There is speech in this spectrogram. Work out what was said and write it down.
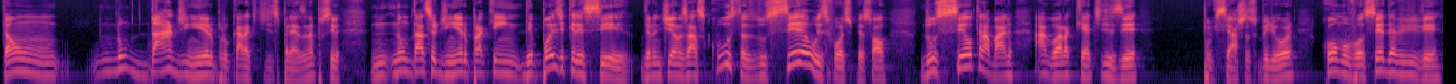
Então, não dá dinheiro para o cara que te despreza, não é possível. não dá seu dinheiro para quem, depois de crescer durante anos às custas do seu esforço pessoal, do seu trabalho, agora quer te dizer, porque se acha superior, como você deve viver,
